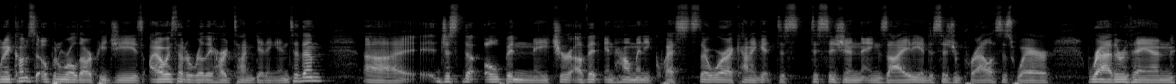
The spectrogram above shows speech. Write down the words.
when it comes to open world RPGs, I always had a really hard time getting into them. Uh, just the open nature of it and how many quests there were, I kind of get dis- decision anxiety and decision paralysis. Where rather than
